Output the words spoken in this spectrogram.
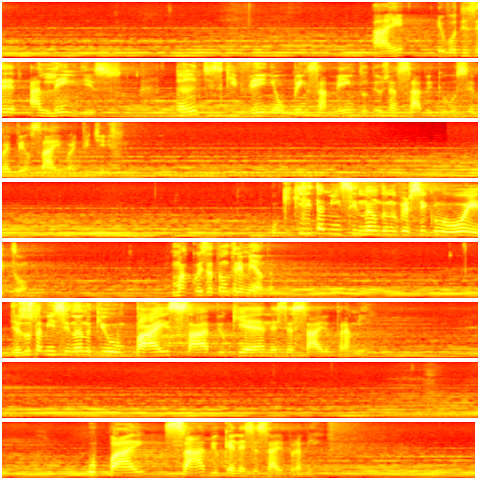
Eu vou dizer além disso. Antes que venha o pensamento, Deus já sabe o que você vai pensar e vai pedir. O que, que ele está me ensinando no versículo 8? Uma coisa tão tremenda. Jesus está me ensinando que o Pai sabe o que é necessário para mim. O Pai sabe o que é necessário para mim.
